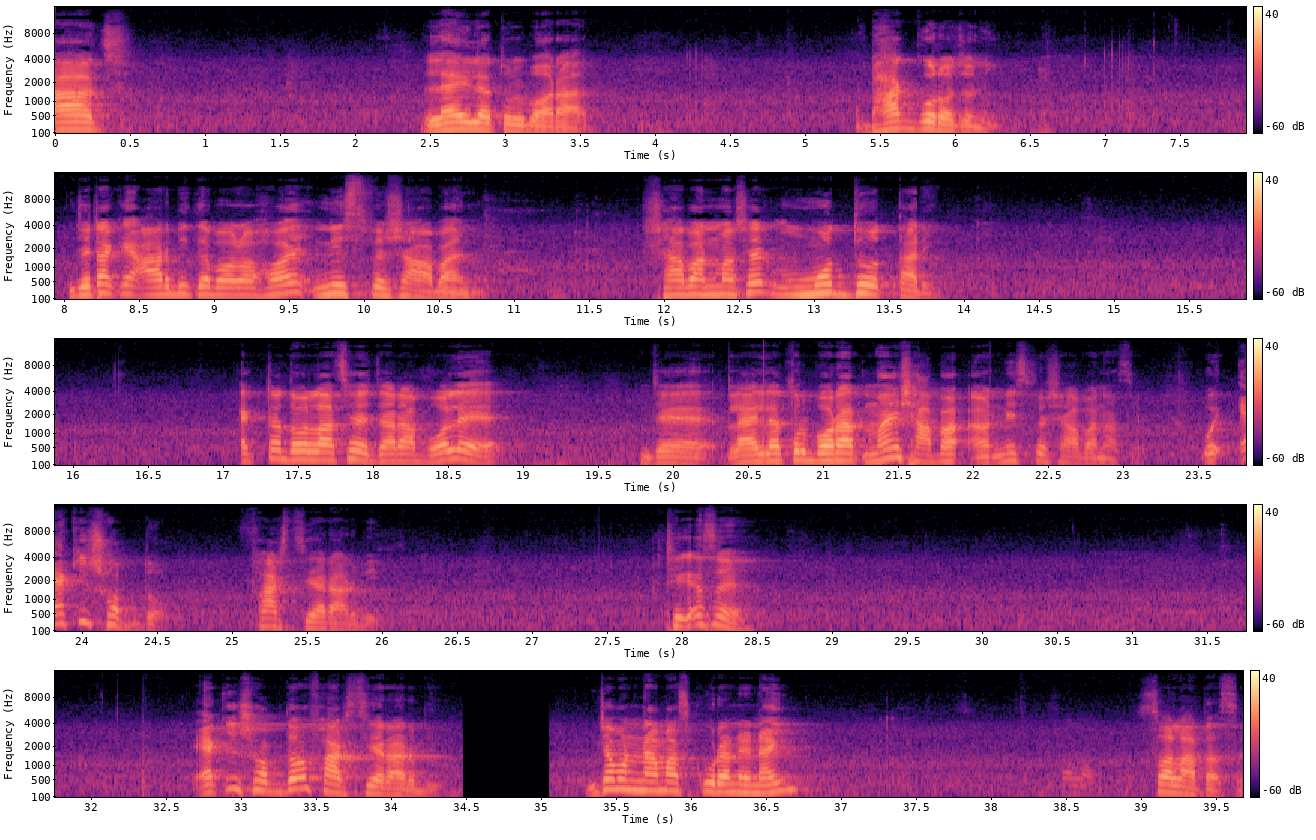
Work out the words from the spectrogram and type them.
আজ লাইলাতুল বরাত ভাগ্য রজনী যেটাকে আরবিতে বলা হয় নিসফে শাহবান শাবান মাসের মধ্য তারিখ। একটা দল আছে যারা বলে যে লাইলাতুল বরাত সাবা আহ, নিসফে শাবান আছে। ওই একই শব্দ ফার্সি আর আরবি। ঠিক আছে? একই শব্দ ফার্সি আর আরবি। যেমন নামাজ কোরআনে নাই, সলাত আছে।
